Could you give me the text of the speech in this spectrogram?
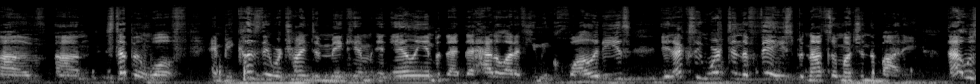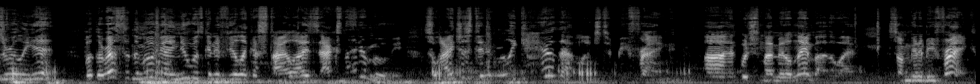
of um, Steppenwolf, and because they were trying to make him an alien, but that, that had a lot of human qualities, it actually worked in the face, but not so much in the body. That was really it. But the rest of the movie I knew was going to feel like a stylized Zack Snyder movie. So I just didn't really care that much, to be frank. Uh, which is my middle name, by the way. So I'm going to be Frank.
